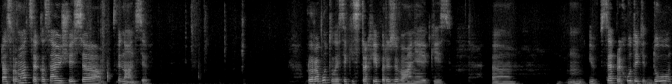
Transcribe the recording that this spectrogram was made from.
Трансформація, касаючаяся фінансів. Проработались якісь страхи, переживання, якісь. Е, І все приходить до,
